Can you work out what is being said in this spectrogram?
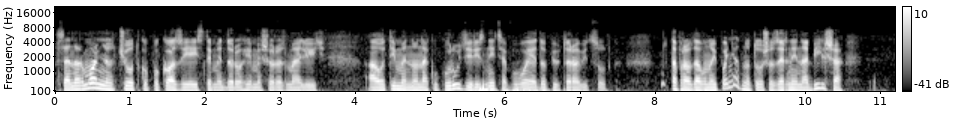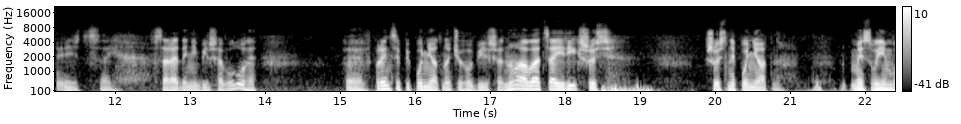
Все нормально, чітко показує із тими дорогими, що розмелюють. А от іменно на кукурудзі різниця буває до 1,5%. Ну, та правда, воно і понятно, тому що зернина більша, і цей, всередині більше вологи. Е, в принципі, понятно, чого більше. Ну, але цей рік щось, щось непонятне. Ми своїм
